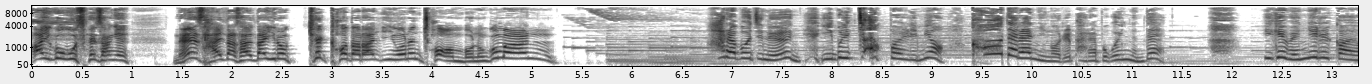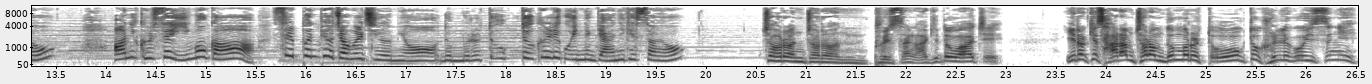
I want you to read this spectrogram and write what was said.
아이고, 세상에. 내 살다 살다 이렇게 커다란 잉어는 처음 보는구만. 할아버지는 입을 쩍 벌리며 커다란 잉어를 바라보고 있는데 이게 웬일일까요? 아니 글쎄 잉어가 슬픈 표정을 지으며 눈물을 뚝뚝 흘리고 있는 게 아니겠어요? 저런 저런 불쌍하기도 하지. 이렇게 사람처럼 눈물을 뚝뚝 흘리고 있으니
